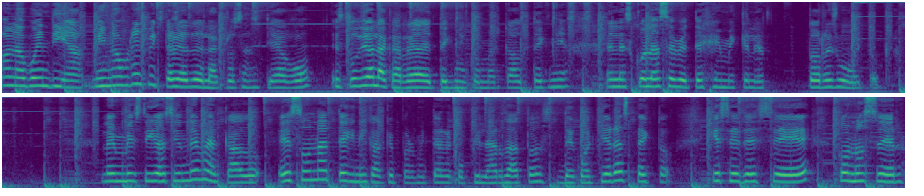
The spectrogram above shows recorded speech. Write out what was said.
Hola, buen día. Mi nombre es Victoria de la Cruz Santiago. Estudio la carrera de técnico en mercadotecnia en la escuela CBT Jaime Keller Torres Huehuetoca. La investigación de mercado es una técnica que permite recopilar datos de cualquier aspecto que se desee conocer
